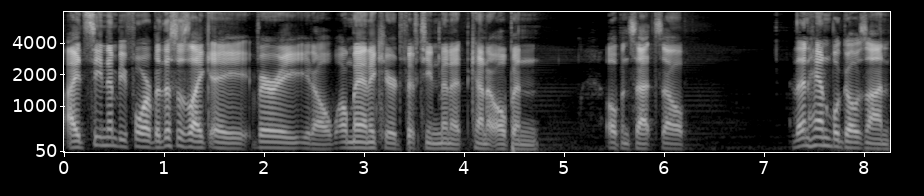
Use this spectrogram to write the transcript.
i'd seen him before but this was like a very you know well manicured 15 minute kind of open open set. So then hannibal goes on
